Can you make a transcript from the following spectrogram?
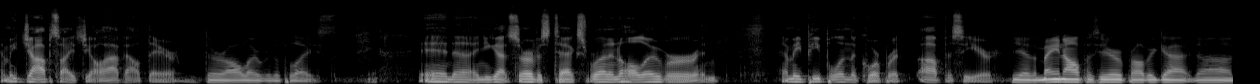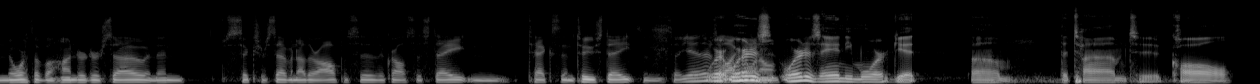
How many job sites y'all have out there? They're all over the place. and uh, and you got service techs running all over, and how many people in the corporate office here? Yeah, the main office here probably got uh, north of a hundred or so, and then six or seven other offices across the state, and Texas and two states, and so yeah, there's Where, a lot where does on. where does Andy Moore get um, the time to call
